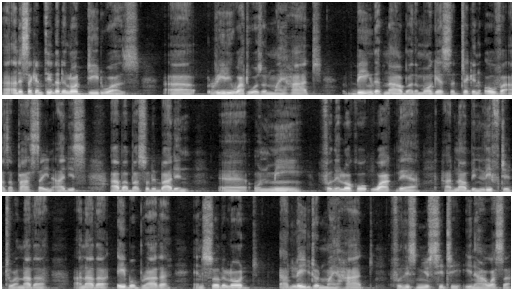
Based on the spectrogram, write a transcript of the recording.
Uh, and the second thing that the Lord did was uh, really what was on my heart, being that now Brother Morges had taken over as a pastor in Addis Ababa, so the burden on me for the local work there had now been lifted to another another able brother, and so the Lord had laid it on my heart for this new city in Hawassa.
